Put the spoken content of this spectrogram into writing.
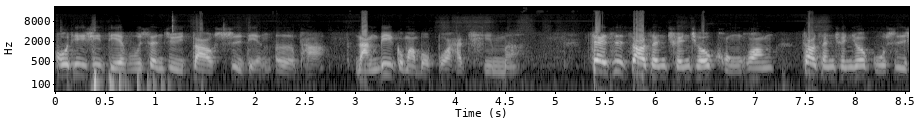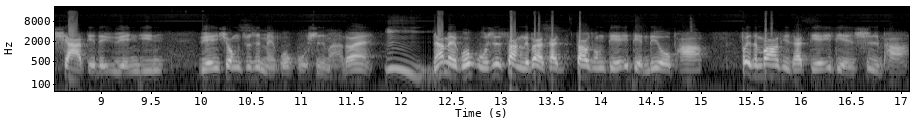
，OTC 跌幅甚至于到四点二趴，人力股嘛无博它轻吗？这次造成全球恐慌，造成全球股市下跌的原因，元凶就是美国股市嘛，对不对？嗯。然后美国股市上礼拜才道琼跌一点六趴，费城半导体才跌一点四趴，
